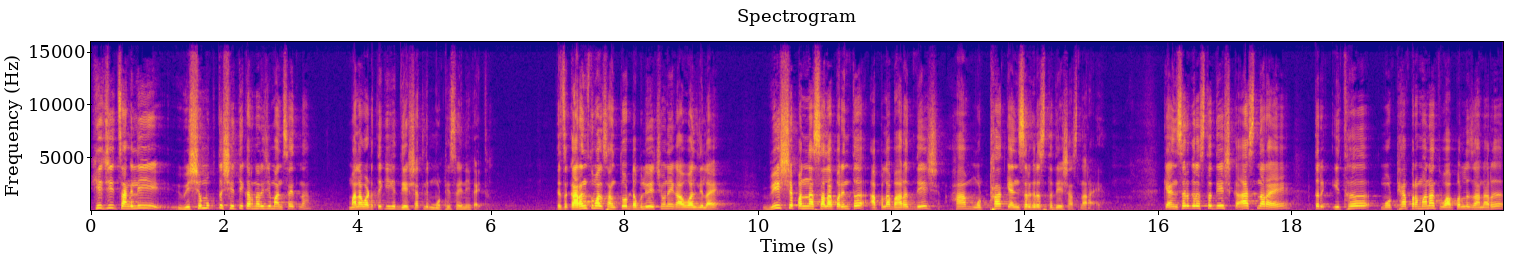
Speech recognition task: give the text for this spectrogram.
ही जी चांगली विषमुक्त शेती करणारी जी माणसं आहेत ना मला वाटते की हे देशातले मोठे सैनिक आहेत. त्याचं कारण तुम्हाला सांगतो डब्ल्यू एच ओने एक अहवाल दिला आहे वीसशे पन्नास सालापर्यंत आपला भारत देश हा मोठा कॅन्सरग्रस्त देश असणार आहे. कॅन्सरग्रस्त देश का असणार आहे? तर इथं मोठ्या प्रमाणात वापरलं जाणारं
